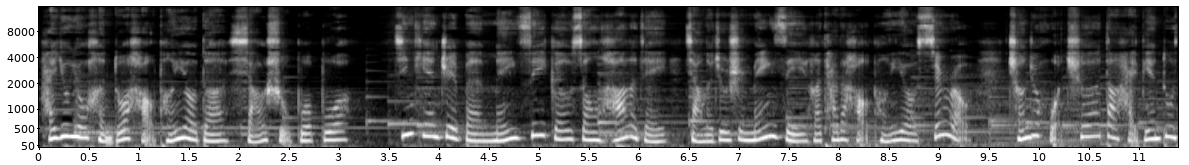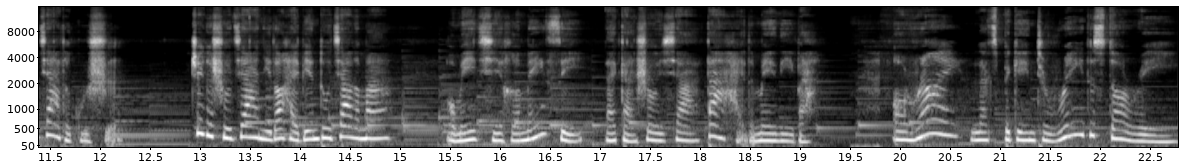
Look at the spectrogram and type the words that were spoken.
还拥有很多好朋友的小鼠波波。今天这本《Maisie Goes on Holiday》讲的就是 Maisie 和她的好朋友 Cyril 乘着火车到海边度假的故事。这个暑假你到海边度假了吗？我们一起和 Maisie 来感受一下大海的魅力吧。All right, let's begin to read the story.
